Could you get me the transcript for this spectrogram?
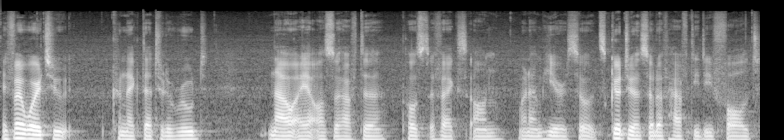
if I were to connect that to the root, now I also have the post effects on when I'm here. So it's good to sort of have the default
